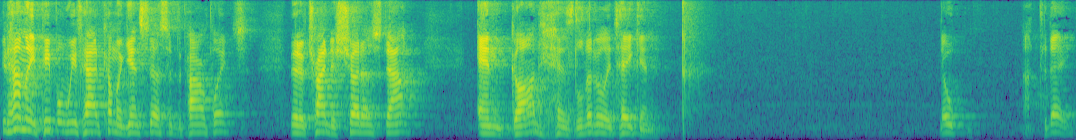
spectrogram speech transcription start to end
You know how many people we've had come against us at the power place that have tried to shut us down? And God has literally taken, nope, not today.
